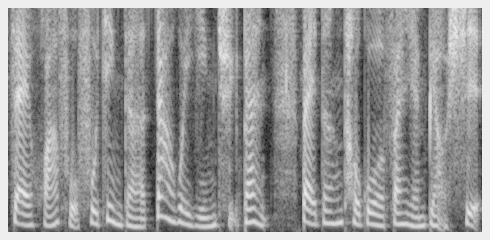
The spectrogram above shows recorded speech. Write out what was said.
在华府附近的大卫营举办。拜登透过发言人表示，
